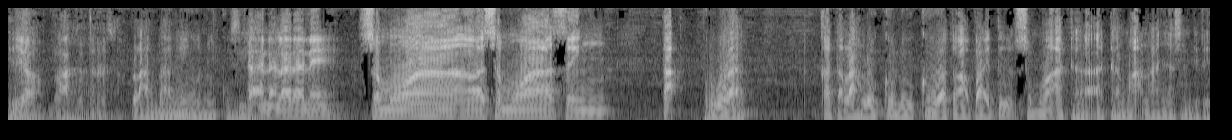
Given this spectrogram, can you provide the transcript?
Iya melaku terus. Pelambangnya ngono kuwi. Ndak enak lerene semua eh, semua sing tak buat katakanlah logo-logo atau apa itu semua ada ada maknanya sendiri.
